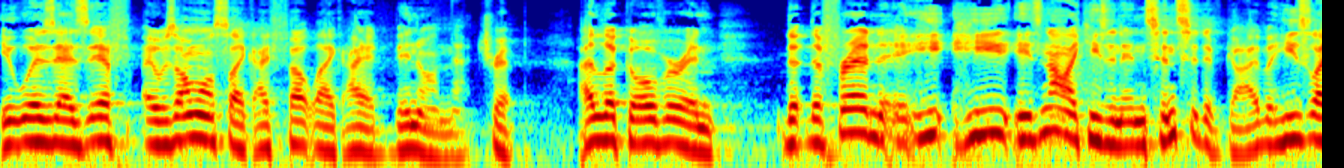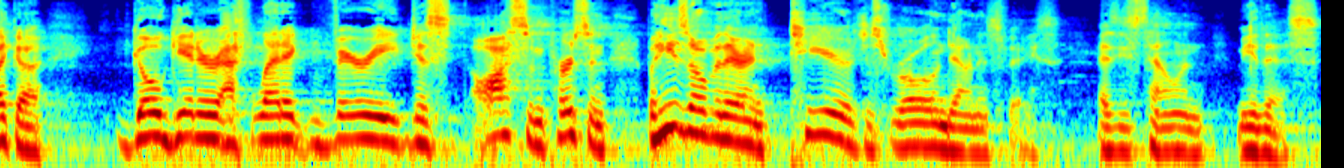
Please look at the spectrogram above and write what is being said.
It was as if, it was almost like I felt like I had been on that trip. I look over and the, the friend, he, he, he's not like he's an insensitive guy, but he's like a go getter, athletic, very just awesome person. But he's over there and tears just rolling down his face as he's telling me this.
